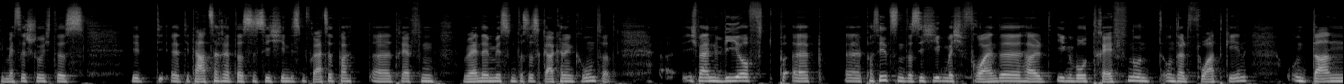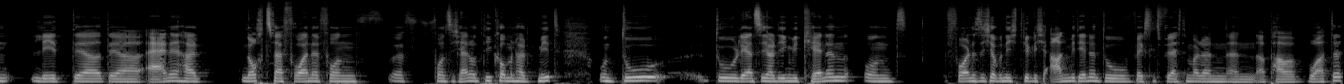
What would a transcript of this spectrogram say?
die Message durch, dass die, äh, die Tatsache, dass sie sich in diesem Freizeitpark äh, treffen, random ist und dass es gar keinen Grund hat. Ich meine, wie oft äh, äh, passiert es denn, dass sich irgendwelche Freunde halt irgendwo treffen und, und halt fortgehen und dann lädt der, der eine halt noch zwei Freunde von, äh, von sich ein und die kommen halt mit und du, du lernst sie halt irgendwie kennen und freundest dich aber nicht wirklich an mit denen, du wechselst vielleicht mal ein, ein, ein paar Worte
